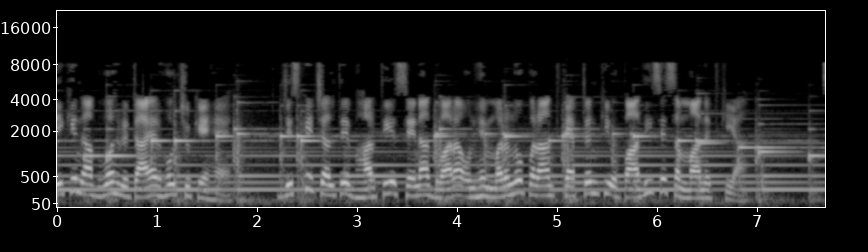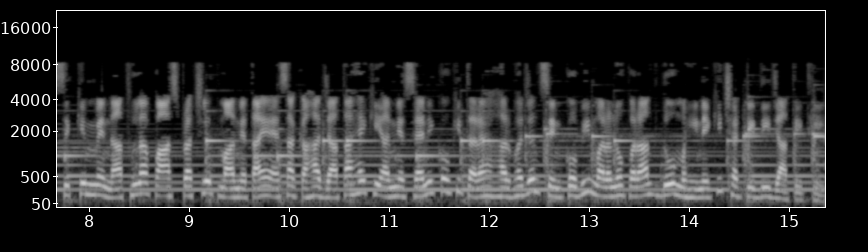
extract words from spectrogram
लेकिन अब वह रिटायर हो चुके हैं। जिसके चलते भारतीय सेना द्वारा उन्हें मरणोपरांत कैप्टन की उपाधि से सम्मानित किया। सिक्किम में नाथुला पास प्रचलित मान्यताएँ ऐसा कहा जाता है कि अन्य सैनिकों की तरह हरभजन सिंह को भी मरणोपरांत दो महीने की छुट्टी दी जाती थी,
